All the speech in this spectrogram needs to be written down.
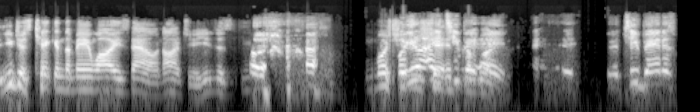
you just kicking the man while he's down, aren't you? You just mushing Well, you know, hey, shit T into the mud. hey, T Bandit,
